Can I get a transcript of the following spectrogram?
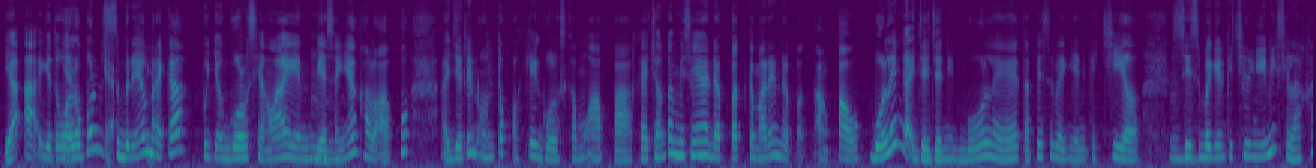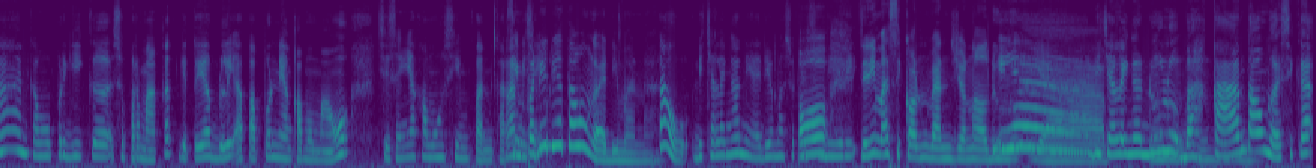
ya A gitu. Ya, Walaupun ya, sebenarnya ya. mereka punya goals yang lain. Mhm. Biasanya kalau aku ajarin untuk oke goals kamu apa. Kayak contoh Mhm. misalnya dapat kemarin dapat angpau, boleh nggak jajanin boleh, tapi sebagian kecil. Si Mhm. sebagian kecilnya ini silakan kamu pergi ke supermarket gitu ya beli apa pun yang kamu mau, sisanya kamu simpan karena Simpannya dia tahu nggak di mana? tahu di celengannya dia masukin Oh, sendiri. jadi masih konvensional dulu iya, ya. di celengan dulu. Mhm, Bahkan mhm, tahu nggak sih kak,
